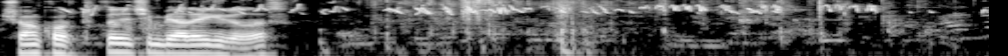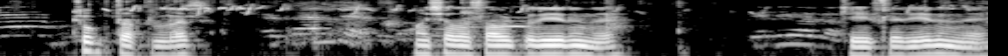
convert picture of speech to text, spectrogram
Şu an korktukları için bir araya giriyorlar. Çok tatlılar. Maşallah sağlıkları yerinde. Keyifleri yerinde.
